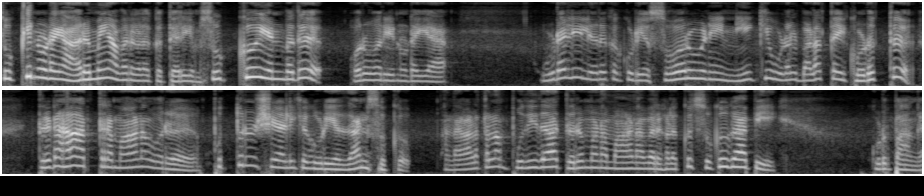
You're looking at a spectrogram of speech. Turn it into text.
சுக்கினுடைய அருமை அவர்களுக்கு தெரியும். சுக்கு என்பது ஒருவரினுடைய உடலில் இருக்கக்கூடிய சோர்வினை நீக்கி உடல் பலத்தை கொடுத்து திடகாத்திரமான ஒரு புத்துணர்ச்சி அளிக்கக்கூடியது தான் சுக்கு. அந்த காலத்தெல்லாம் புதிதாக திருமணமானவர்களுக்கு சுக்கு காப்பி கொடுப்பாங்க.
